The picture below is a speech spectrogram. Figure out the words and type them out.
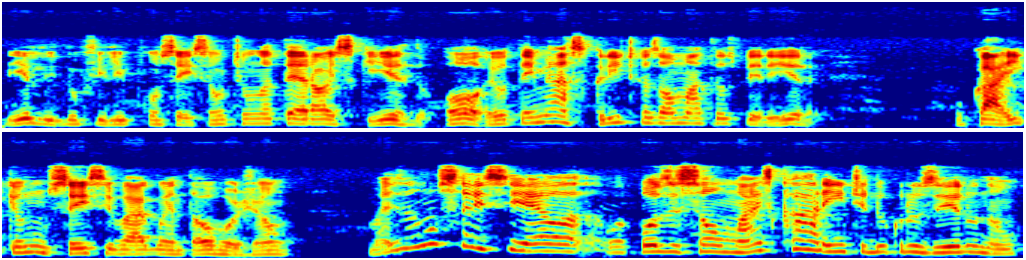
dele do Felipe Conceição tinha um lateral esquerdo. Ó, oh, eu tenho minhas críticas ao Matheus Pereira. O Kaique eu não sei se vai aguentar o Rojão. Mas eu não sei se é a, a posição mais carente do Cruzeiro não.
